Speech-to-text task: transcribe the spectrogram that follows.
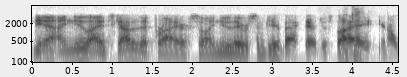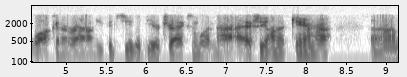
Yeah, I knew I had scouted it prior, so I knew there were some deer back there just by Okay. you know walking around. You could see the deer tracks and whatnot. I actually hung a camera, um,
